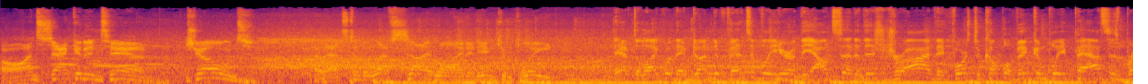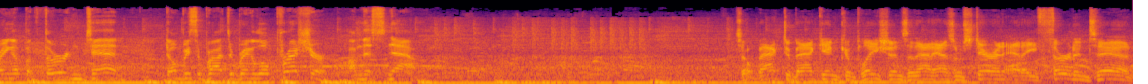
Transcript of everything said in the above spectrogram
On second and 10, Jones. And that's to the left sideline and incomplete. They have to like what they've done defensively here at the outset of this drive. They forced a couple of incomplete passes, bring up a third and 10. Don't be surprised to bring a little pressure on this snap. So back-to-back -back incompletions, and that has them staring at a third and 10.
